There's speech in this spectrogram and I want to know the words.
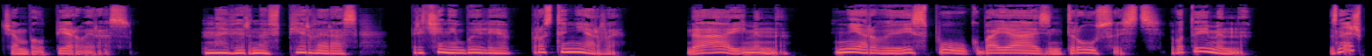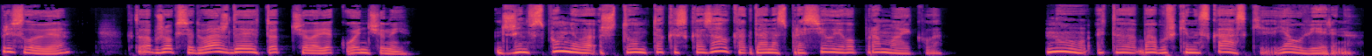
чем был первый раз. Наверное, в первый раз причиной были просто нервы. Да, именно. Нервы, испуг, боязнь, трусость. Вот именно. Знаешь присловие? Кто обжегся дважды, тот человек конченый. Джин вспомнила, что он так и сказал, когда она спросила его про Майкла. «Ну, это бабушкины сказки, я уверена».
